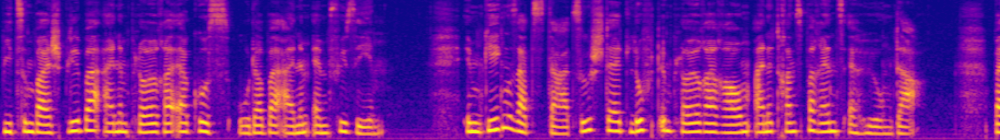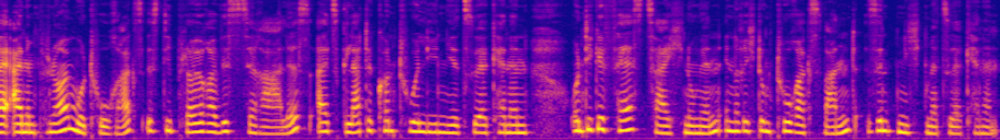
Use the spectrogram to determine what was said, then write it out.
wie zum Beispiel bei einem Pleuraerguss oder bei einem Emphysem. Im Gegensatz dazu stellt Luft im Pleuraraum eine Transparenzerhöhung dar. Bei einem Pneumothorax ist die Pleura visceralis als glatte Konturlinie zu erkennen und die Gefäßzeichnungen in Richtung Thoraxwand sind nicht mehr zu erkennen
